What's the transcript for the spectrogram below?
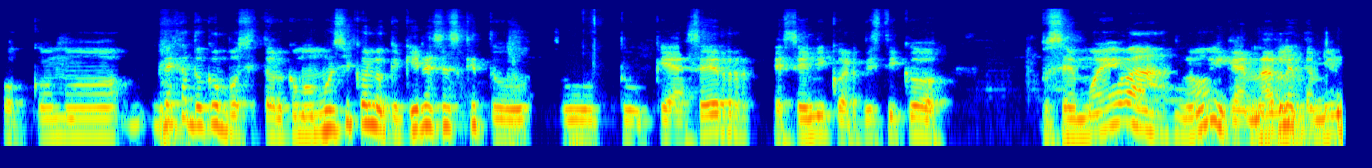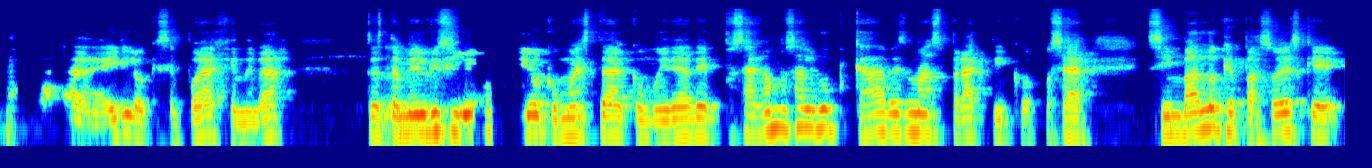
o como, deja tu compositor, como músico lo que quieres es que tu, tu, tu quehacer escénico, artístico, pues se mueva, ¿no? Y ganarle también de ahí lo que se pueda generar. Entonces también Luis y yo tenido como esta como idea de, pues hagamos algo cada vez más práctico. O sea, sin más lo que pasó es que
